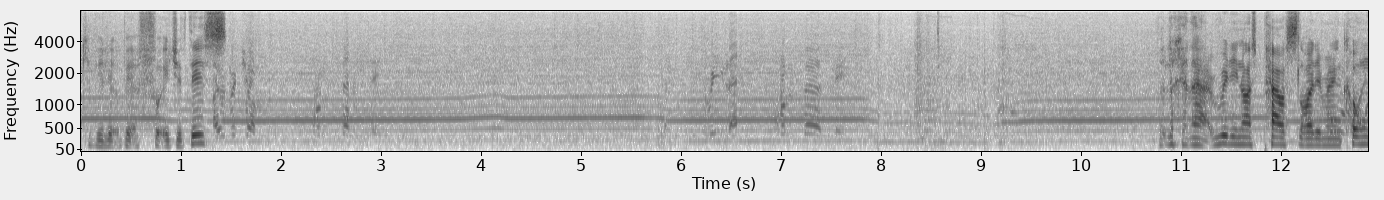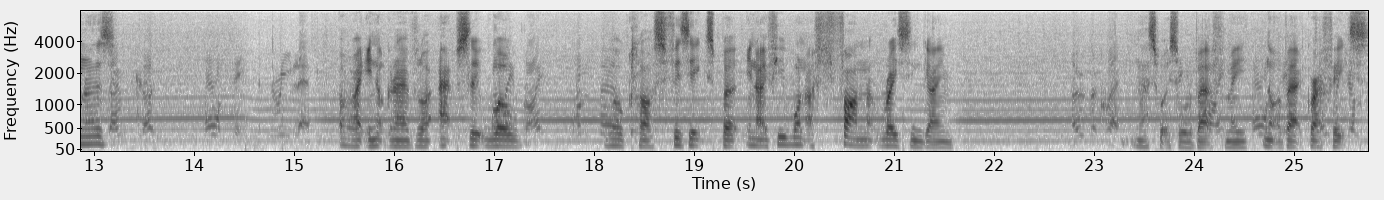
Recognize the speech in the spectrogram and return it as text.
Give you a little bit of footage of this. But look at that, really nice power sliding around corners. Alright, you're not going to have like absolute world, world class physics, but you know, if you want a fun racing game, that's what it's all about for me, not about graphics.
